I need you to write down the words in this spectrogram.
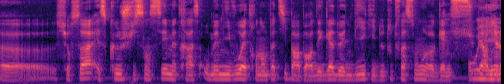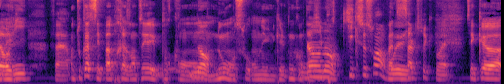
euh, sur ça, est-ce que je suis censé mettre à- au même niveau, être en empathie par rapport à des gars de NBA qui de toute façon euh, gagnent super Oui, bien leur oui. vie? Enfin, En tout cas, c'est pas présenté pour qu'on. Nous, on, soit, on ait une quelconque empathie Non, non. pour qui que ce soit, en fait. Oui, c'est ça le truc. ouais. C'est que, euh,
